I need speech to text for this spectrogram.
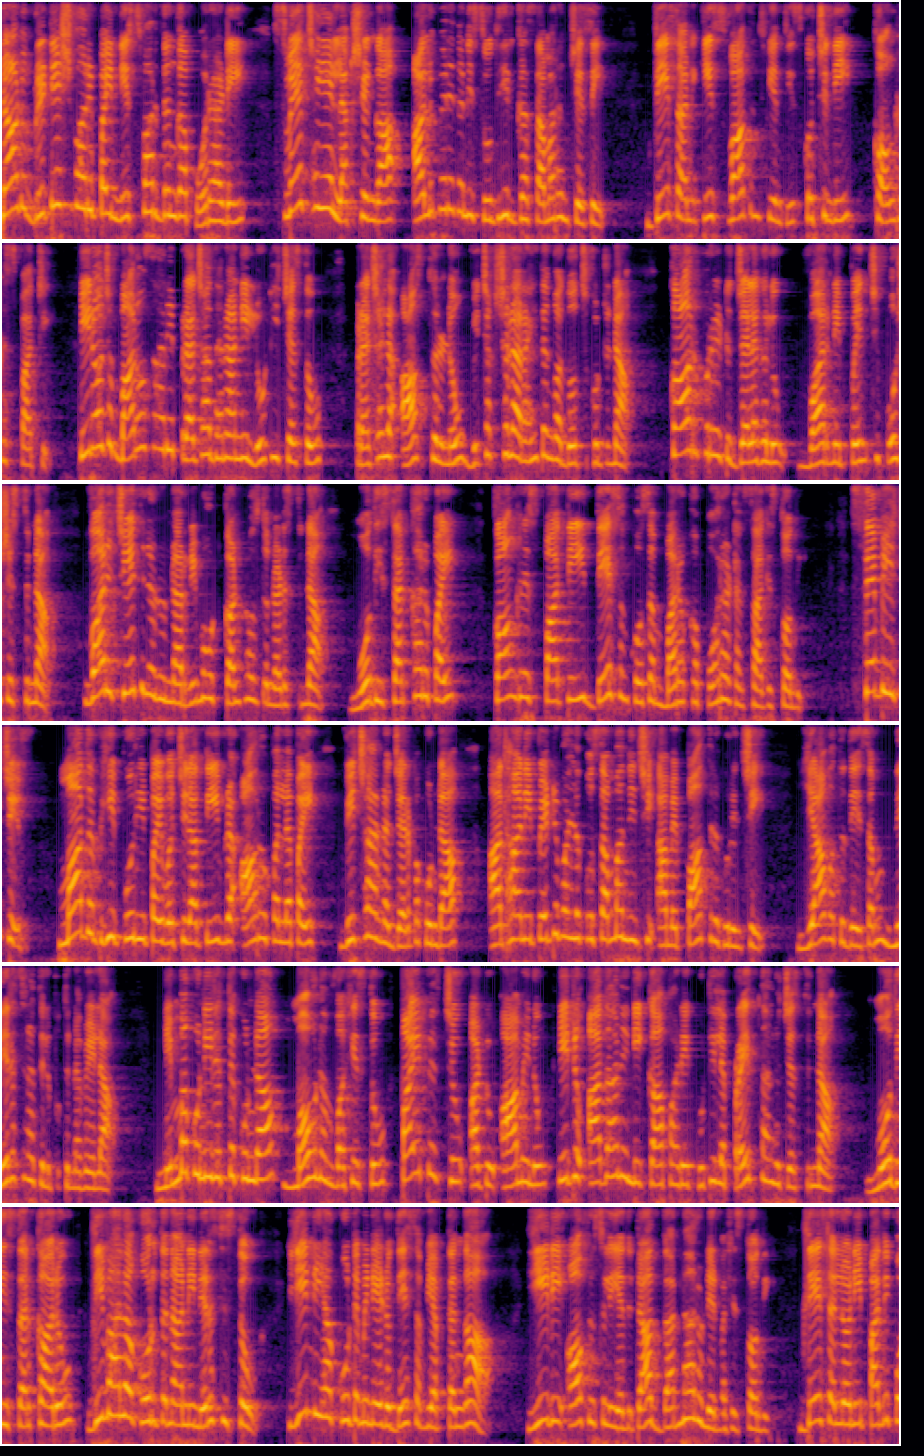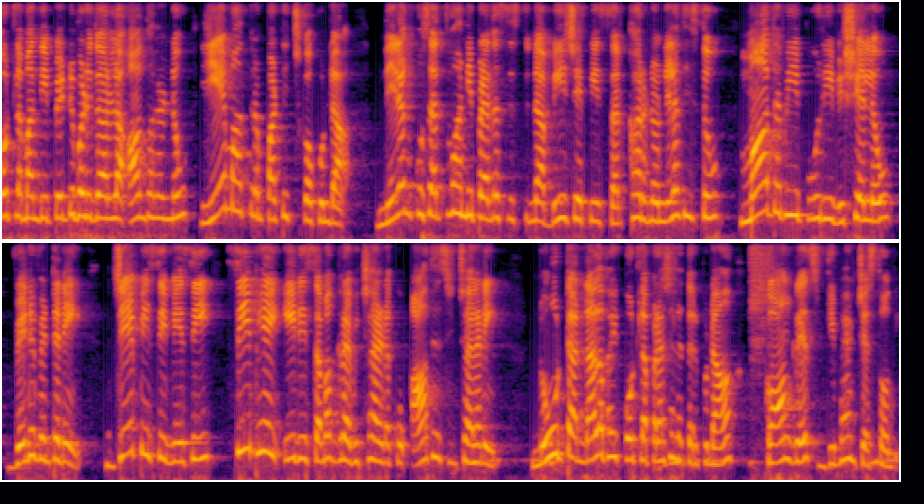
నాడు బ్రిటిష్ వారిపై నిస్వార్థంగా పోరాడి స్వేచ్ఛయే లక్ష్యంగా అలుపెరగని సుదీర్ఘ సమరం చేసి దేశానికి స్వాతంత్ర్యం తీసుకొచ్చింది కాంగ్రెస్ పార్టీ. ఈ రోజు మరోసారి ప్రజాధనాన్ని లూటీ చేస్తూ ప్రజల ఆస్తులను విచక్షణ రహితంగా దోచుకుంటున్న కార్పొరేట్ జలగలు వారిని పెంచి పోషిస్తున్న వారి చేతిలోనున్న రిమోట్ కంట్రోల్తో నడుస్తున్న మోదీ సర్కారుపై కాంగ్రెస్ పార్టీ దేశం కోసం మరొక పోరాటం సాగిస్తోంది. సెబీ చీఫ్ మాధభీ పూరిపై వచ్చిన తీవ్ర ఆరోపణలపై విచారణ జరపకుండా అదాని పెట్టుబడులకు సంబంధించి ఆమె పాత్ర గురించి యావత్ దేశం నిరసన తెలుపుతున్న వేళ నిమ్మకు నీరెత్తకుండా మౌనం వహిస్తూ పైపెచ్చు అటు ఆమెను ఇటు అదానిని కాపాడే కుటిల ప్రయత్నాలు చేస్తున్న మోదీ సర్కారు దివాలా కోరుతనాన్ని నిరసిస్తూ ఇండియా కూటమి నేడు దేశవ్యాప్తంగా ఈడీ ఆఫీసుల ఎదుట ధర్నాలు నిర్వహిస్తోంది. దేశంలోని పది కోట్ల మంది పెట్టుబడిదారుల ఆందోళనను ఏమాత్రం పట్టించుకోకుండా నిరంకుశత్వాన్ని ప్రదర్శిస్తున్న బీజేపీ సర్కారును నిలదీస్తూ మాధవి పూరి విషయంలో వెనువెంటనే జేపీసీ వేసి సిబిఐ ఈడీ సమగ్ర విచారణకు ఆదేశించాలని నూట నలభై కోట్ల ప్రజల తరపున కాంగ్రెస్ డిమాండ్ చేస్తోంది.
